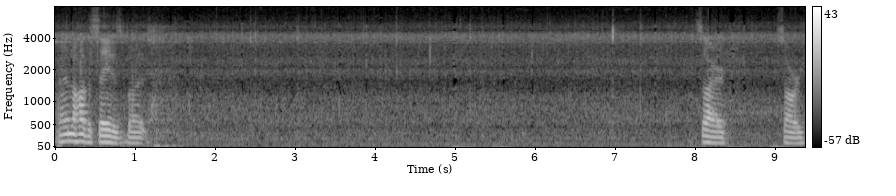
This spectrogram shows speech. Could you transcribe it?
I don't know how to say this, but sorry, sorry.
